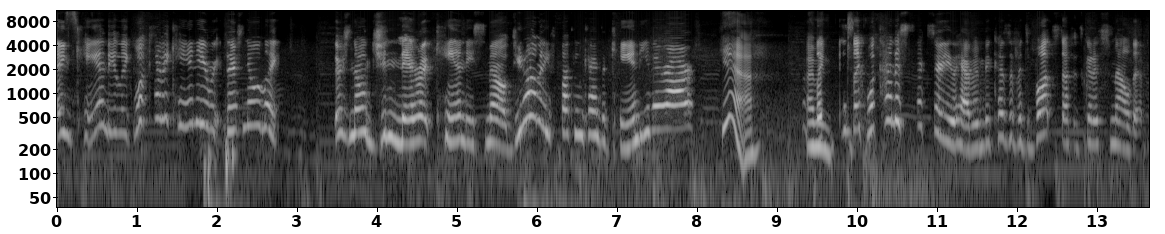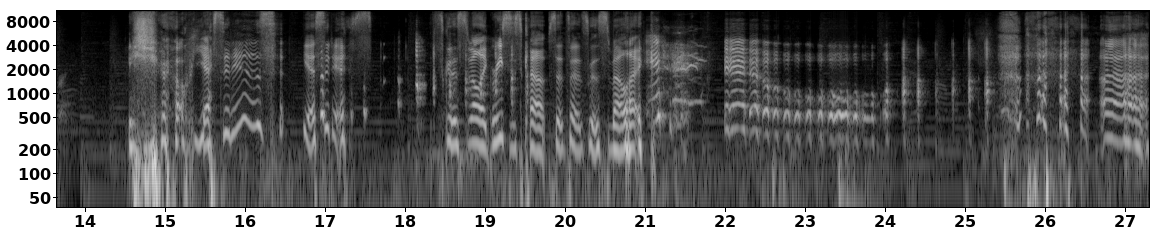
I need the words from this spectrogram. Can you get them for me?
and candy, like what kind of candy? Are we, there's no like, there's no generic candy smell. Do you know how many fucking kinds of candy there are? Yeah. I like, mean, it's like, what kind of sex are you having? Because if it's butt stuff, it's gonna smell different. oh, yes, it is. Yes, it is. It's to smell like Reese's cups. That's what it's to smell like. Uh,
